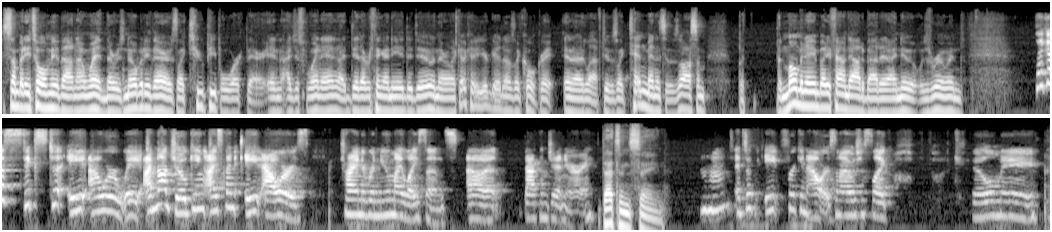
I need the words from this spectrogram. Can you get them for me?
somebody told me about, and I went. There was nobody there. It was like two people worked there, and I just went in. and I did everything I needed to do, and they were like, "Okay, you're good." I was like, "Cool, great," and I left. It was like ten minutes. It was awesome, but the moment anybody found out about it, I knew it was ruined. Like a six to eight hour wait. I'm not joking. I spent eight hours trying to renew my license uh, back in January. That's insane. hmm It took eight freaking hours, and I was just like, oh, God, kill me.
